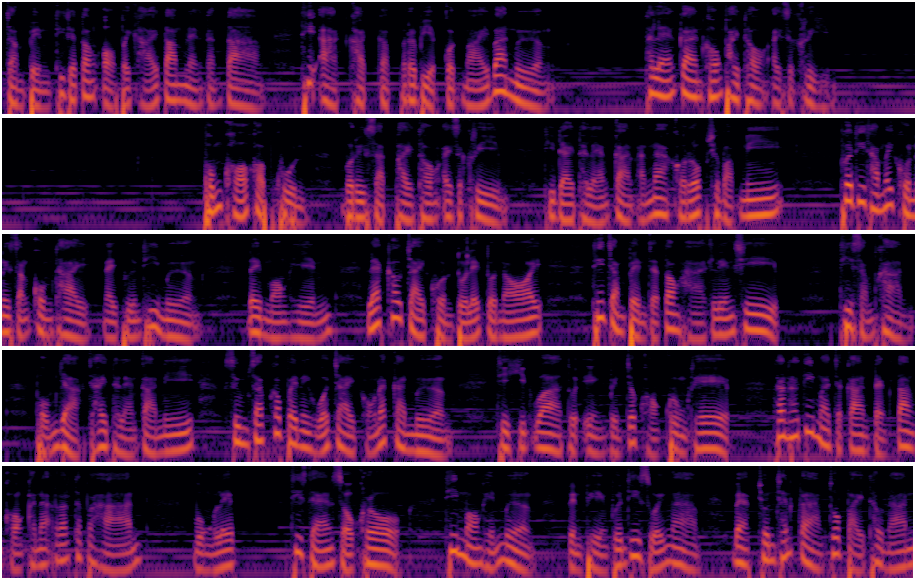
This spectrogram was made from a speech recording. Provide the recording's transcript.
จำเป็นที่จะต้องออกไปขายตามแหล่งต่างๆ ที่อาจขัดกับระเบียบกฎหมายบ้านเมืองแถลงการของไผ่ทองไอศครีม ผมขอขอบคุณบริษัทไผ่ทองไอศครีม ที่ได้แถลงการอันน่าเคารพฉบับนี้ เพื่อที่ทำให้คนในสังคมไทยในพื้นที่เมือง ได้มองเห็นและเข้าใจคนตัวเล็กตัวน้อย ที่จำเป็นจะต้องหาเลี้ยงชีพ ที่สำคัญผมอยากจะให้แถลงการนี้ ซึมซับเข้าไปในหัวใจของนักการเมือง ที่คิดว่าตัวเองเป็นเจ้าของกรุงเทพ ทั้งทั้งที่มาจากการแต่งตั้งของคณะรัฐประหารวงเล็บ ที่แสนโสโครก ที่มองเห็นเมืองเป็นเพียงพื้นที่สวยงาม แบบชนชั้นกลางทั่วไปเท่านั้น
